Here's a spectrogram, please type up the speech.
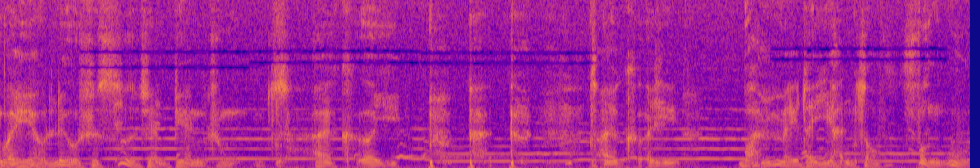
唯有六十四件编钟才可以，才可以完美的演奏风物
